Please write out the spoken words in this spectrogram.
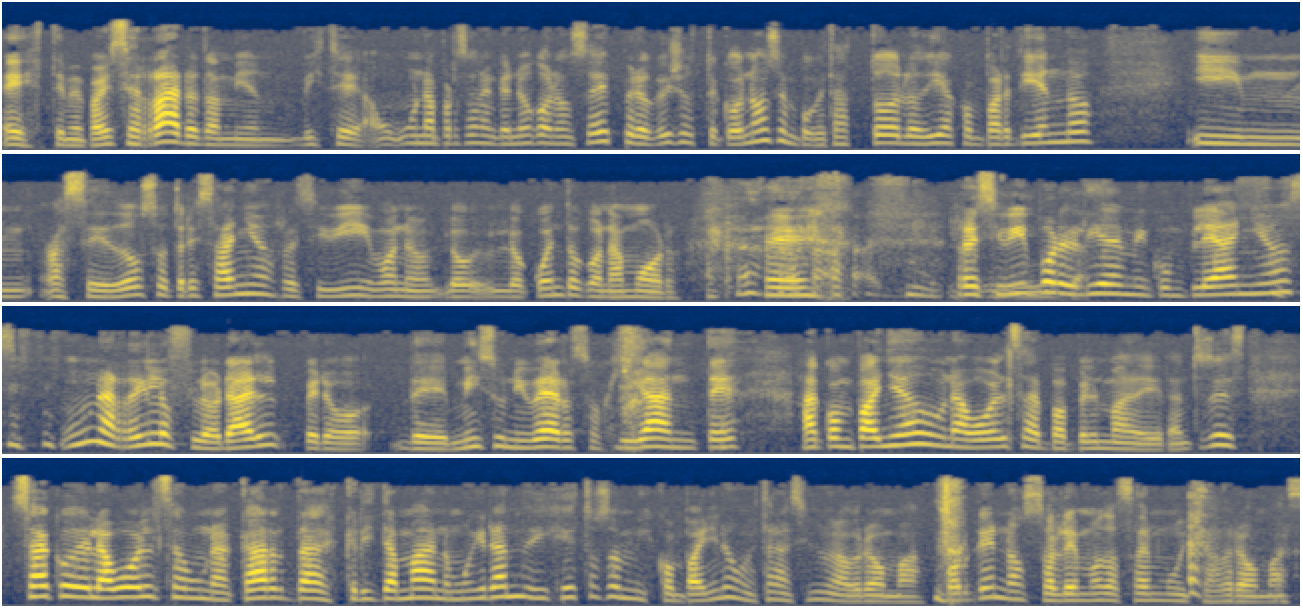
Este, me parece raro también, viste, A una persona que no conoces, pero que ellos te conocen porque estás todos los días compartiendo. Y mm, hace dos o tres años recibí, bueno, lo, lo cuento con amor, eh, recibí por el día de mi cumpleaños un arreglo floral, pero de Miss Universo gigante, acompañado de una bolsa de papel madera. Entonces saco de la bolsa una carta escrita a mano muy grande y dije, estos son mis compañeros que me están haciendo una broma, porque no solemos hacer muchas bromas.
